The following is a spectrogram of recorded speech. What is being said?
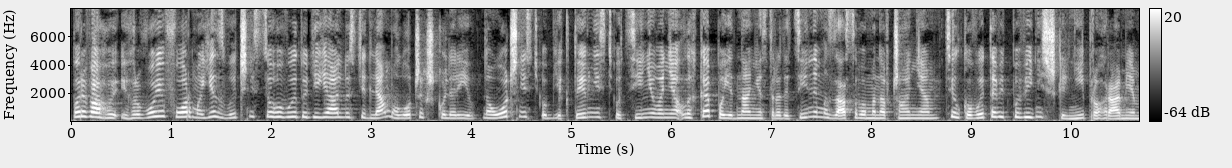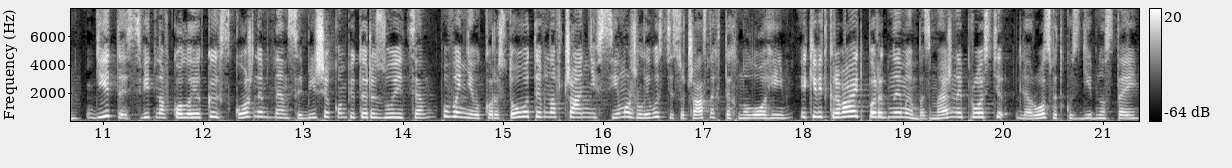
Перевагою ігрової форми є звичність цього виду діяльності для молодших школярів, наочність, об'єктивність, оцінювання, легке поєднання з традиційними засобами навчання, цілковита відповідність шкільній програмі. Діти, світ навколо яких з кожним днем все більше комп'ютеризується, повинні використовувати в навчанні всі можливості сучасних технологій, які відкривають перед ними безмежний простір для розвитку здібностей.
